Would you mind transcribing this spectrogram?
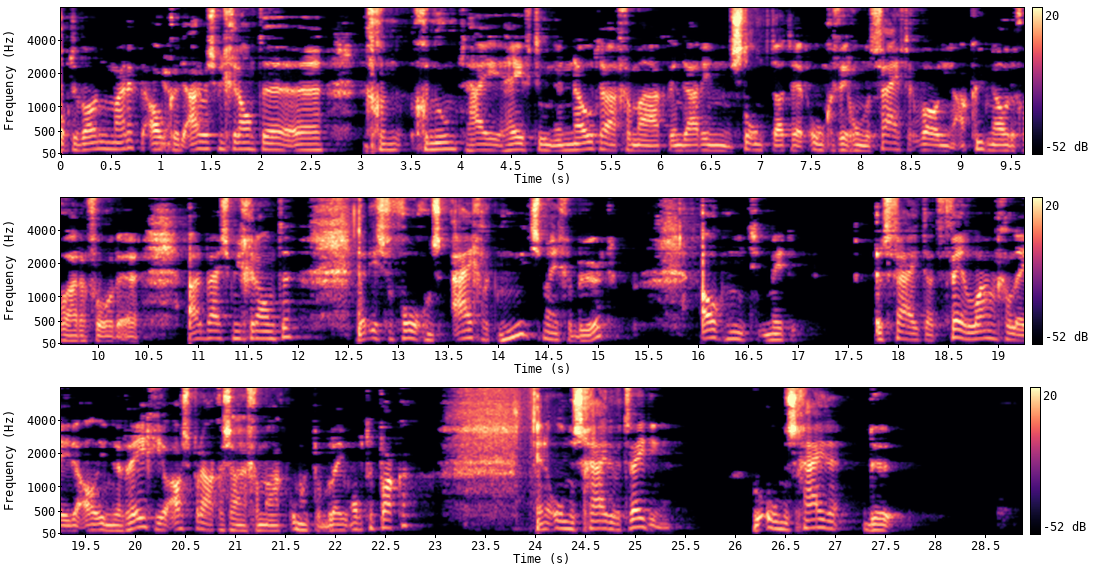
op de woningmarkt, ook Ja. de arbeidsmigranten eh, gen- genoemd. Hij heeft toen een nota gemaakt en daarin stond dat er ongeveer 150 woningen acuut nodig waren voor eh, arbeidsmigranten. Daar is vervolgens eigenlijk niets mee gebeurd. Ook niet met het feit dat veel lang geleden al in de regio afspraken zijn gemaakt om het probleem op te pakken. En dan onderscheiden we twee dingen. We onderscheiden de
